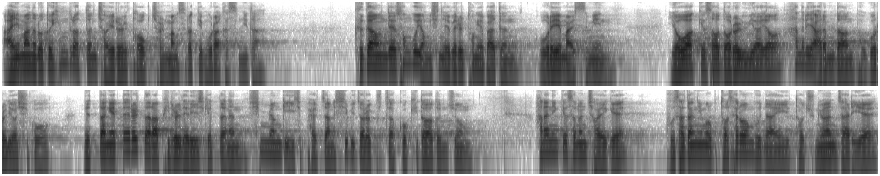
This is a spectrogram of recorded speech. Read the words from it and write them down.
아이만으로도 힘들었던 저희를 더욱 절망스럽게 몰아갔습니다. 그 가운데 송구 영신 예배를 통해 받은 올해의 말씀인 여호와께서 너를 위하여 하늘의 아름다운 보고를 여시고 내 땅에 때를 따라 비를 내리시겠다는 신명기 28장 12절을 붙잡고 기도하던 중 하나님께서는 저에게 부사장님으로부터 새로운 분야의 더 중요한 자리에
